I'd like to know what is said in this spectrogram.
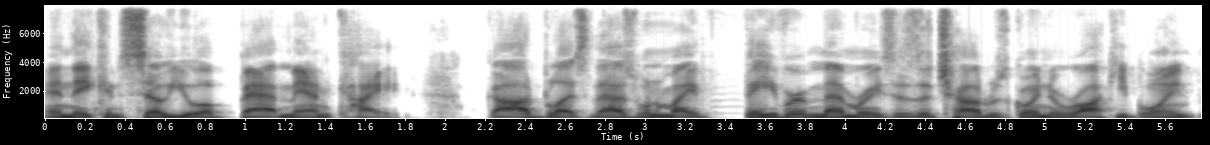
and they can sell you a Batman kite. God bless. That was one of my favorite memories as a child was going to Rocky Point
